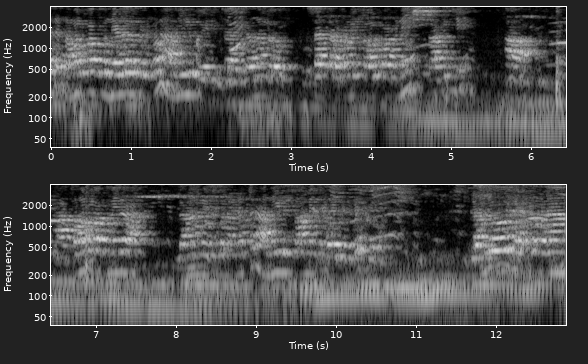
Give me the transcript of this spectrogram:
ఏదైతే తమలపాకు నీళ్ళలో పెట్టుకొని ఆ నీళ్ళు ఉపయోగించాలి చాలా ఒకసారి తడపని తమలపాకుని తాగించి ఆ తమలపాకు మీద గంధం వేసుకొని అయినా సరే ఆ నీళ్ళు స్వామి పెట్టి గంధో కష్టపడాం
